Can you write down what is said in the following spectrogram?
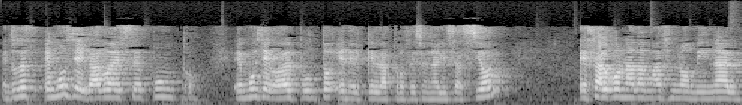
Entonces hemos llegado a ese punto, hemos llegado al punto en el que la profesionalización es algo nada más nominal.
